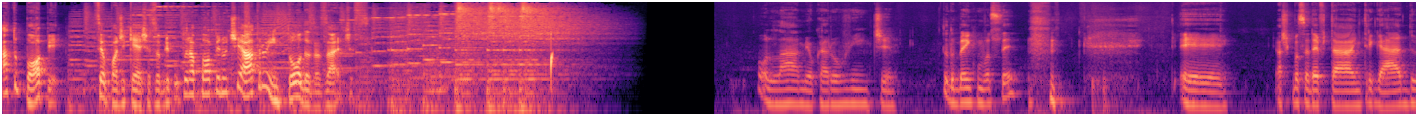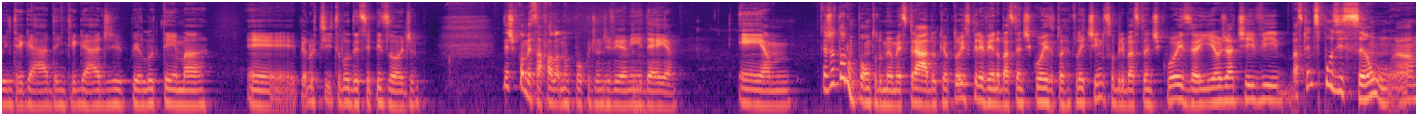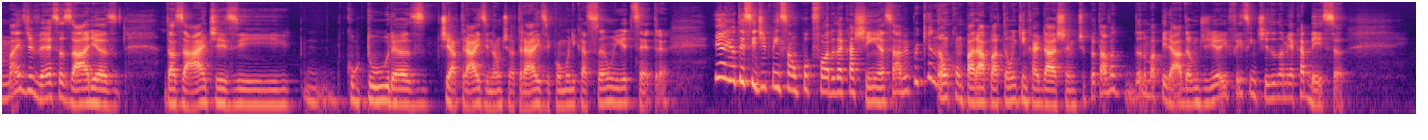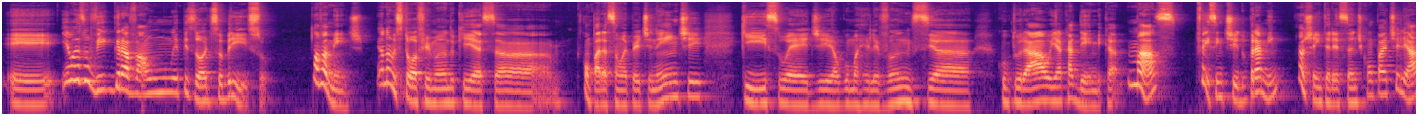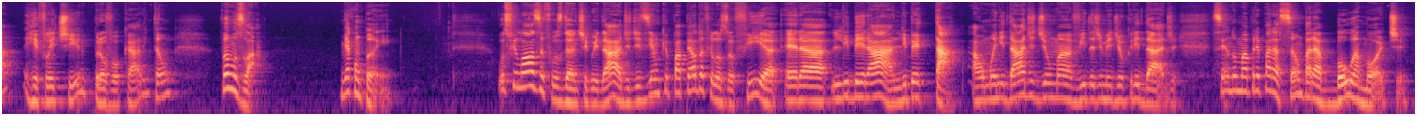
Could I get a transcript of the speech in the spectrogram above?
Ato Pop, seu podcast sobre cultura pop no teatro e em todas as artes. Olá, meu caro ouvinte. Tudo bem com você? é, acho que você deve estar intrigado, intrigada, intrigade pelo tema, é, pelo título desse episódio. Deixa eu começar falando um pouco de onde veio a minha ideia. É, um, eu já estou num ponto do meu mestrado que eu estou escrevendo bastante coisa, estou refletindo sobre bastante coisa e eu já tive bastante exposição a mais diversas áreas das artes e culturas teatrais e não teatrais e comunicação e etc. E aí eu decidi pensar um pouco fora da caixinha, sabe? Por que não comparar Platão e Kim Kardashian? Tipo, eu tava dando uma pirada um dia e fez sentido na minha cabeça. E eu resolvi gravar um episódio sobre isso. Novamente, eu não estou afirmando que essa comparação é pertinente, que isso é de alguma relevância cultural e acadêmica, mas fez sentido para mim, achei interessante compartilhar, refletir, provocar, então vamos lá. Me acompanhem. Os filósofos da antiguidade diziam que o papel da filosofia era liberar, libertar a humanidade de uma vida de mediocridade, sendo uma preparação para a boa morte.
